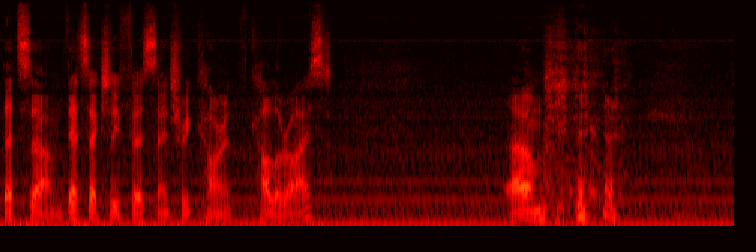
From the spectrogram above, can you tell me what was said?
That's, um, that's actually first century Corinth colorized. Um,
